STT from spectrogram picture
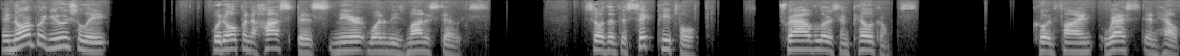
And Norbert usually would open a hospice near one of these monasteries so that the sick people, travelers and pilgrims, could find rest and help.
